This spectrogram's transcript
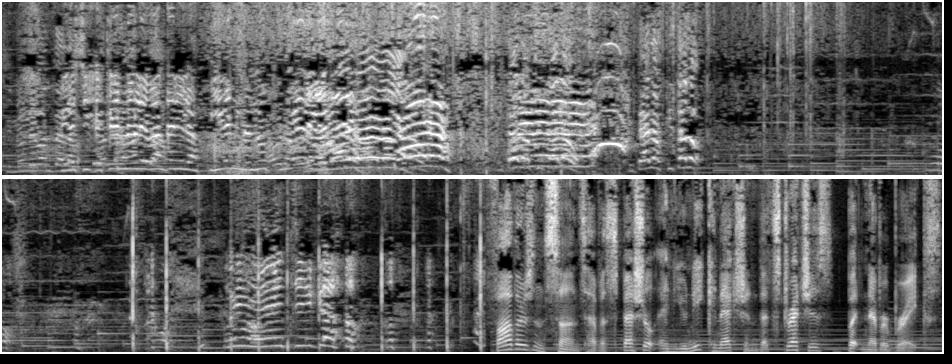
Si no levanta Pero si, es que no levanta ni las piernas, no puede. ¡Ahora! ¡Quítalo, quítalo! ¡Quítalo, quítalo! Muy bien, chicos. Fathers and sons have a special and unique connection that stretches but never breaks.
